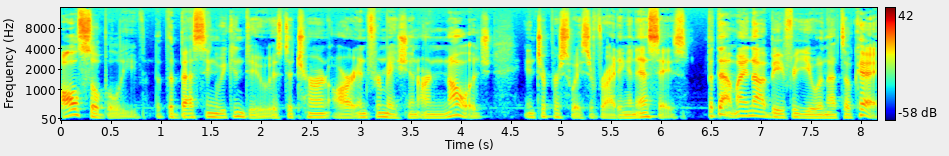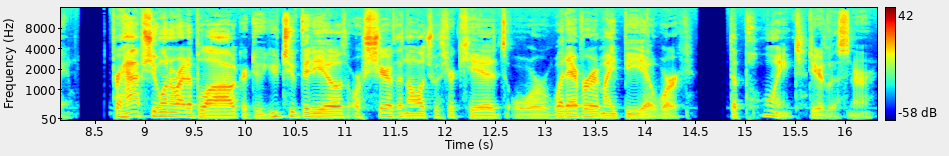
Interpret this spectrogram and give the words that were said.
also believe that the best thing we can do is to turn our information, our knowledge, into persuasive writing and essays. But that might not be for you, and that's okay. Perhaps you want to write a blog or do YouTube videos or share the knowledge with your kids or whatever it might be at work. The point, dear listener,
